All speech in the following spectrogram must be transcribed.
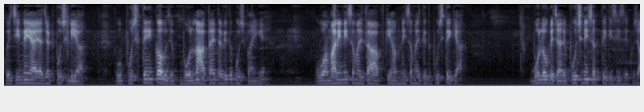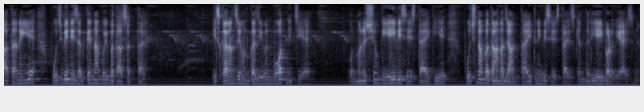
कोई चीज़ नहीं आया जट पूछ लिया। तो वो पूछते हैं कब? जब बोलना आता है तभी तो पूछ पाएँगे। वो हमारी नहीं समझता, आपकी हम नहीं समझते तो पूछते क्या? वो लोग बेचारे पूछ नहीं सकते किसी से। कुछ आता नहीं है, पूछ भी नहीं सकते, ना कोई बता सकता है। इस कारण से उनका जीवन बहुत नीचे है। और मनुष्यों की यही विशेषता है कि ये पूछना, बताना जानता है। इतनी विशेषता है इसके अंदर, यही बढ़ गया है इसमें।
